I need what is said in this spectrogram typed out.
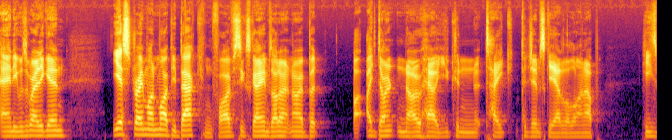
and he was great again yes, Draymond might be back in five, six games. I don't know, but I don't know how you can take Podziemski out of the lineup. He's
